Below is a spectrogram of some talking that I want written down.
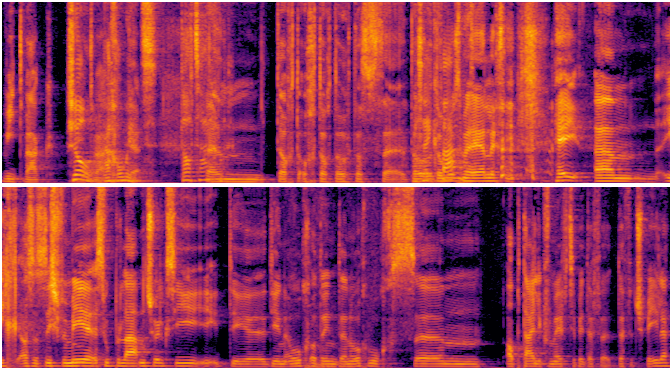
Weit weg. Schon? Weit weg. Ja, komm jetzt. Ja. Tatsächlich? Ähm, doch, doch, doch, doch, das, äh, da, da muss man ehrlich sein. hey, ähm, ich, also es war für mich eine super Lebensschule gewesen, die, die Nach oder in der Nachwuchs, ähm, Abteilung vom FCB dürfen, dürfen spielen.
